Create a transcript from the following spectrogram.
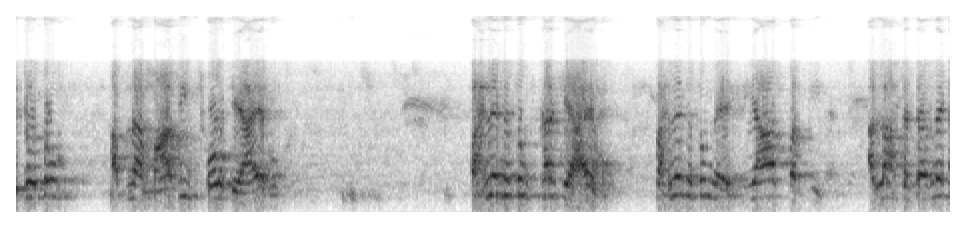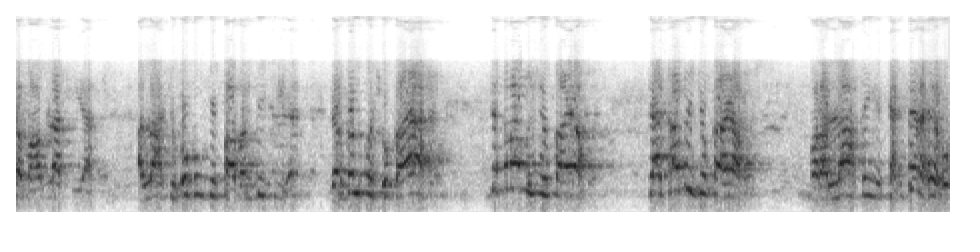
کہ جو تم اپنا ماضی چھوڑ کے آئے ہو، پہلے جو تم کر کے آئے ہو، پہلے جو تم نے احتیاط برتی ہے، اللہ سے ڈرنے کا معاملہ کیا ہے، اللہ کے حکم کی پابندی کی ہے، گردن کو جھکایا ہے، جتنا بھی جھکایا ہو کیسا بھی جھکایا ہو، اور اللہ سے یہ کہتے رہے ہو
